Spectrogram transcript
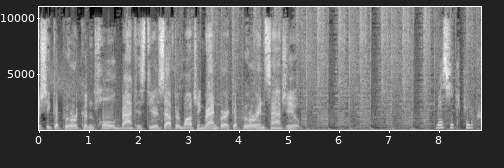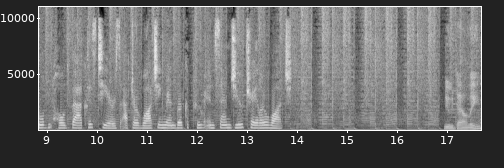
Rishi Kapoor couldn't hold back his tears after watching Ranbir Kapoor in Sanju. Rishi Kapoor couldn't hold back his tears after watching Ranbir Kapoor in Sanju trailer watch. New Delhi,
